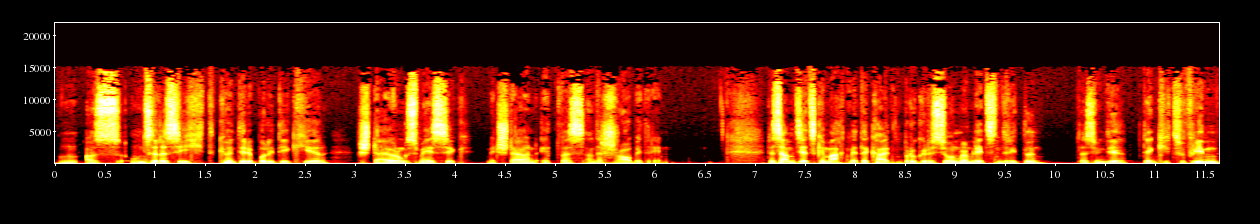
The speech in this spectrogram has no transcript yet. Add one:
Und aus unserer Sicht könnte die Politik hier steuerungsmäßig mit Steuern etwas an der Schraube drehen. Das haben sie jetzt gemacht mit der kalten Progression beim letzten Drittel. Da sind wir, denke ich, zufrieden.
